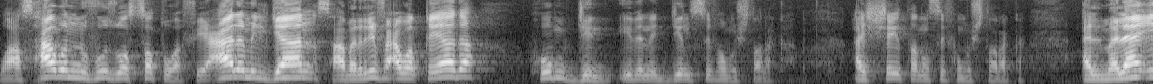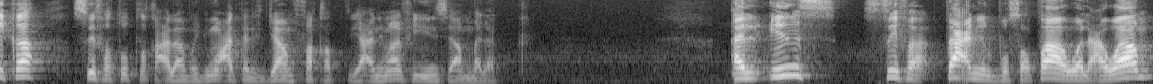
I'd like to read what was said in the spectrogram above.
وأصحاب النفوذ والسطوة في عالم الجان أصحاب الرفعة والقيادة هم جن. إذا الجن صفة مشتركة. الشيطان صفة مشتركة. الملائكة صفة تطلق على مجموعة الجان فقط يعني ما في إنسان ملك. الإنس صفة تعني البسطاء والعوام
